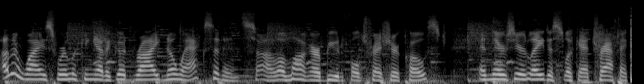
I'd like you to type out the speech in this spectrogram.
Otherwise, we're looking at a good ride, no accidents uh, along our beautiful Treasure Coast. And there's your latest look at traffic.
